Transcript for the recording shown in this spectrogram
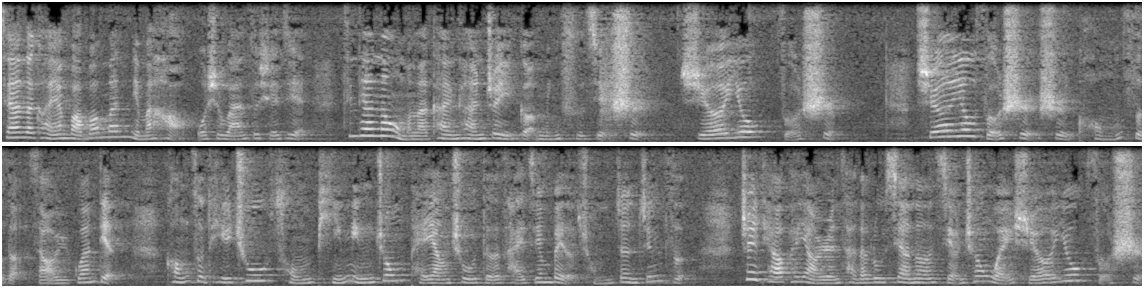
亲爱的考研宝宝们，你们好，我是丸子学姐。今天呢，我们来看一看这一个名词解释：学而优则仕。学而优则仕是孔子的教育观点。孔子提出从平民中培养出德才兼备的从政君子，这条培养人才的路线呢，简称为学而优则仕。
